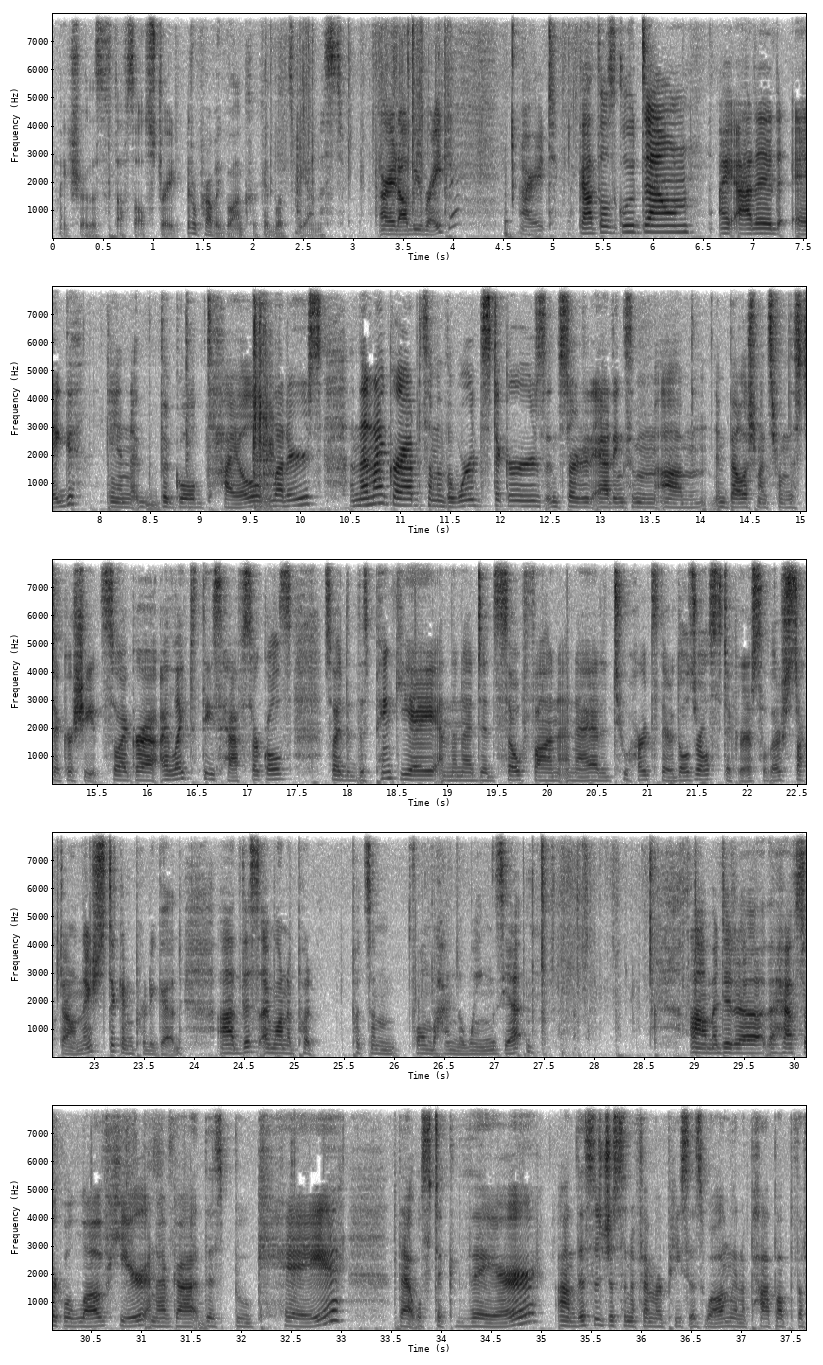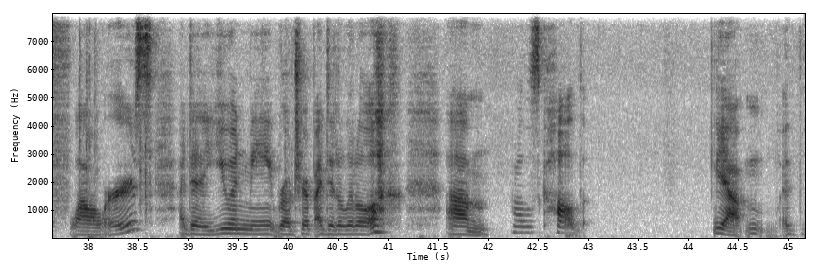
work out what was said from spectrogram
make sure this stuff's all straight. It'll probably go on crooked, let's be honest. All right, I'll be right back. All right, got those glued down. I added egg in the gold tile letters. And then I grabbed some of the word stickers and started adding some um, embellishments from the sticker sheets. So I grabbed, I liked these half circles. So I did this pink yay and then I did so fun and I added two hearts there. Those are all stickers, so they're stuck down. They're sticking pretty good. Uh, this I want to put put some foam behind the wings yet. Um, I did a the half circle love here and I've got this bouquet that will stick there. Um, this is just an ephemera piece as well. I'm going to pop up the flowers. I did a you and me road trip. I did a little, um, what was called? Yeah,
